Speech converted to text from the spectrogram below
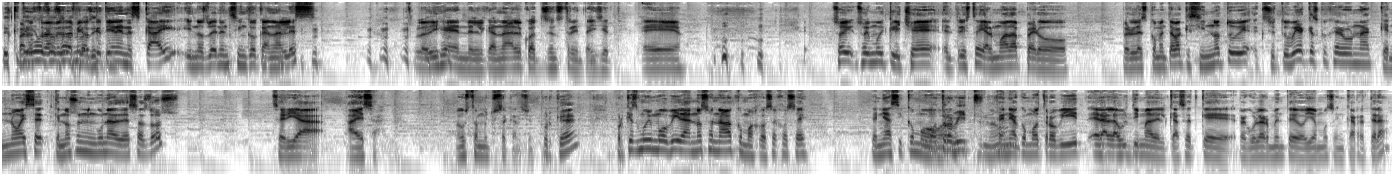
Es que Para nuestros amigos que tienen Sky y nos ven en cinco canales, lo dije en el canal 437. Eh, soy, soy muy cliché, el triste y almohada, pero, pero les comentaba que si no tuviera, si tuviera que escoger una que no es, que no son ninguna de esas dos, sería a esa. Me gusta mucho esa canción. ¿Por qué? Porque es muy movida, no sonaba como a José José. Tenía así como... Otro beat, ¿no? Tenía como otro beat. Era la última del cassette que regularmente oíamos en carretera.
